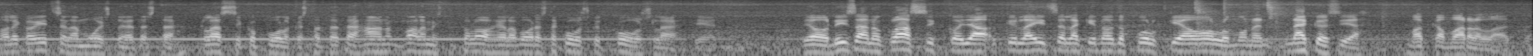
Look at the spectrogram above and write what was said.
Oliko itsellä muistoja tästä klassikkopulkasta? Tätähän on valmistettu Lohjalla vuodesta 1966 lähtien. Joo, design on klassikko ja kyllä itselläkin noita pulkkia on ollut monen näköisiä matkan varrella. Että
